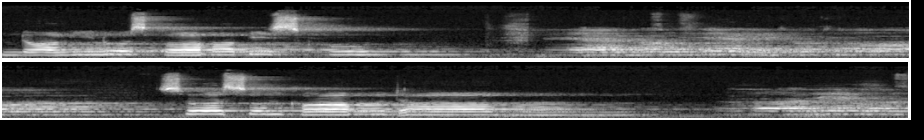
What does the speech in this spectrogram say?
Dominus obiscum. Et con spiritu tuo. Sussum codam. Adeus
